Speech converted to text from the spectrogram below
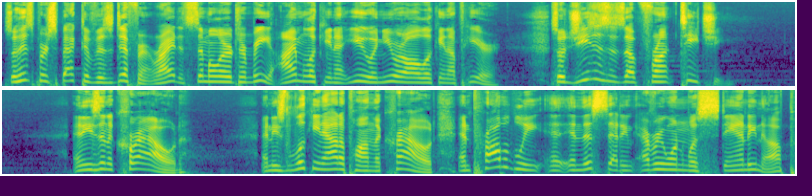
So his perspective is different, right? It's similar to me. I'm looking at you, and you are all looking up here. So Jesus is up front teaching, and he's in a crowd, and he's looking out upon the crowd. And probably in this setting, everyone was standing up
